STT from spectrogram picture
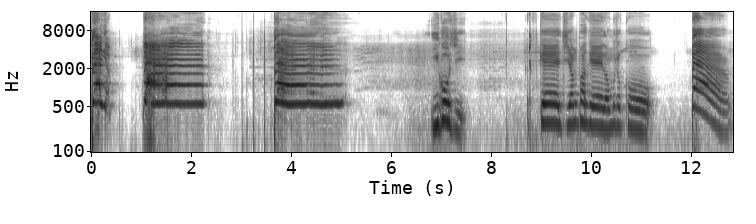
빵야! 빵! 빵! 이거지. 이렇게 지형 파괴 너무 좋고 빵!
